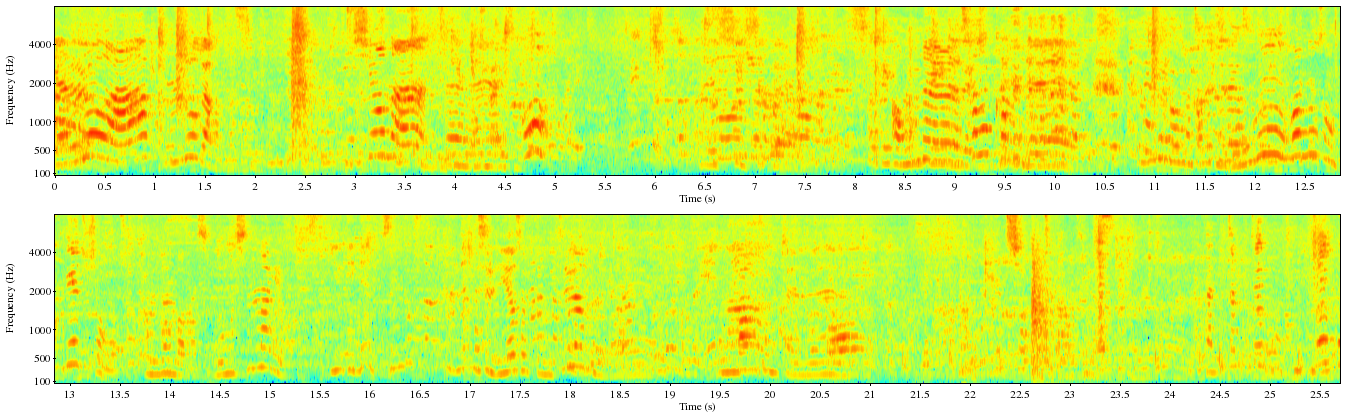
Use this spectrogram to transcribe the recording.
옐로와 블루가 만났습니다. 좀 시원한 느낌을 어? 낼수 있을 거예요. 아 오늘 산옥하는데 너무 환호성 크게 해주셔가지고 감동받았어요. 너무 신나게 웃었어요. 사실 리허설 때는 틀렸는데 본방송 때는 캐치업까지 안 틀렸어요. 반짝 째고 째고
